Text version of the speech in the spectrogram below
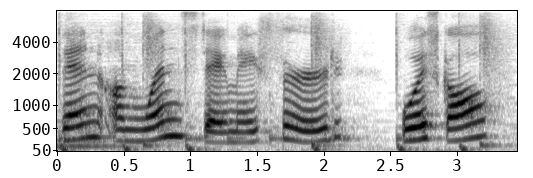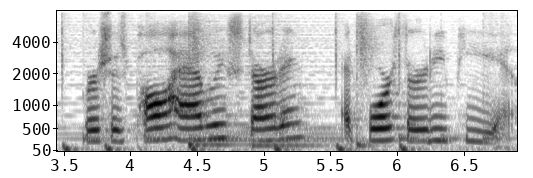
Then on Wednesday, May 3rd, boys golf versus Paul Hadley starting at 4.30 p.m.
